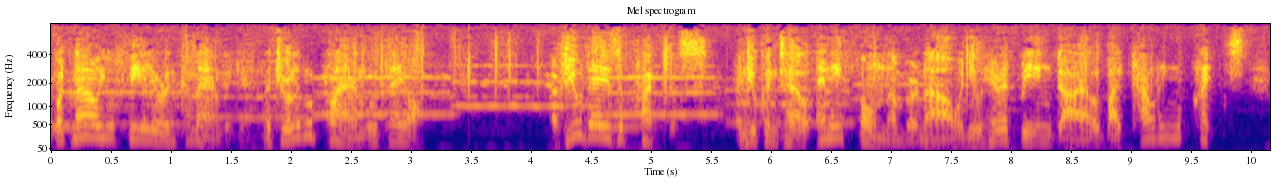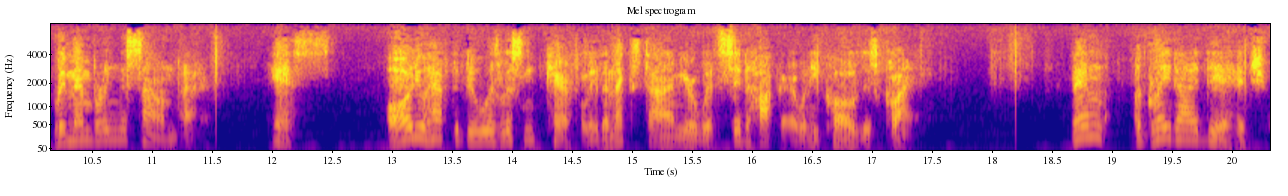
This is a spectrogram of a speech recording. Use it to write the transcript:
But now you feel you're in command again, that your little plan will pay off. A few days of practice, and you can tell any phone number now when you hear it being dialed by counting the clicks, remembering the sound pattern. Yes, all you have to do is listen carefully the next time you're with Sid Hocker when he calls his client. Then a great idea hits you.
